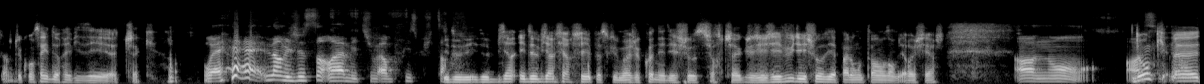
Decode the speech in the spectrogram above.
Je te conseille de réviser euh, Chuck. hein. Ouais, non, mais je sens. Ah, mais tu m'as en plus, putain. Et de, et de bien, et de bien chercher, parce que moi je connais des choses sur Chuck. J'ai vu des choses il y a pas longtemps faisant mes recherches. Oh non. Oh, Donc, euh.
